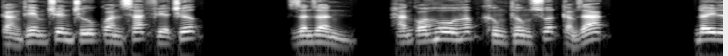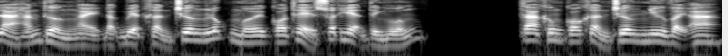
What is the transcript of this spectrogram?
càng thêm chuyên chú quan sát phía trước. Dần dần, hắn có hô hấp không thông suốt cảm giác. Đây là hắn thường ngày đặc biệt khẩn trương lúc mới có thể xuất hiện tình huống. Ta không có khẩn trương như vậy a.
